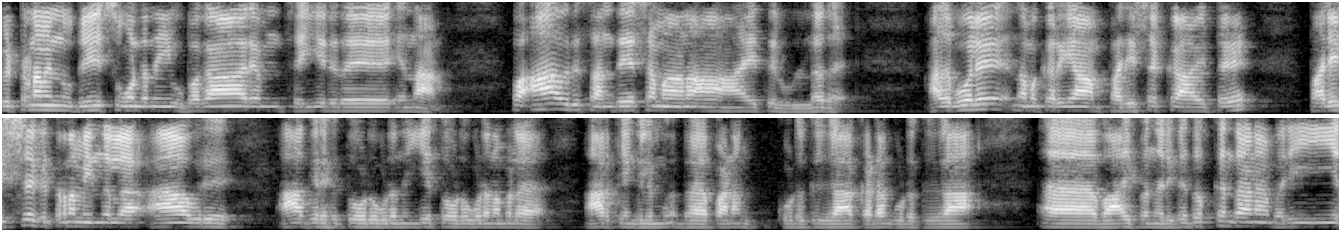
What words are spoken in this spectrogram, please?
കിട്ടണമെന്ന് ഉദ്ദേശിച്ചുകൊണ്ട് നീ ഉപകാരം ചെയ്യരുത് എന്നാണ്. അപ്പോൾ ആ ഒരു സന്ദേശമാണ് ആ ആയത്തിൽ ഉള്ളത് അതുപോലെ നമുക്കറിയാം പലിശക്കായിട്ട് പലിശ കിട്ടണം എന്നുള്ള ആ ഒരു ആഗ്രഹത്തോടുകൂടെ നെയ്യത്തോടുകൂടെ നമ്മൾ ആർക്കെങ്കിലും പണം കൊടുക്കുക കടം കൊടുക്കുക വായ്പ നൽകുക ഇതൊക്കെ എന്താണ്? വലിയ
